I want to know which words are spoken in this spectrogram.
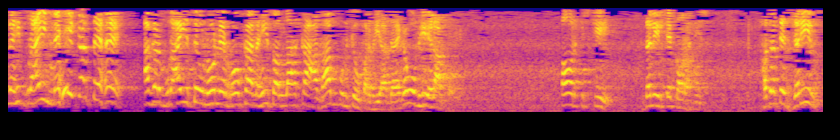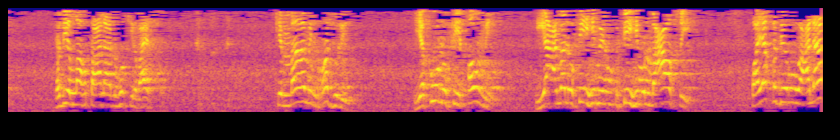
نہیں، برائی نہیں کرتے ہیں اگر برائی سے انہوں نے روکا نہیں تو اللہ کا عذاب ان کے اوپر بھی آ جائے گا، وہ بھی اعلان ہوگی اور اس کی دلیل ایک اور حدیث حضرت جریر رضی اللہ تعالی عنہ کی روایت ہے کہ ما من رجل يكون في قوم يعمل فيهم فيهم المعاصي فيقدروا على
